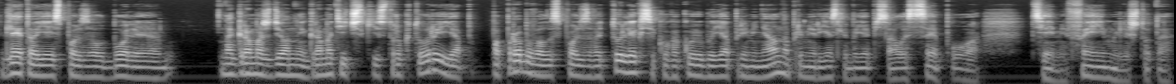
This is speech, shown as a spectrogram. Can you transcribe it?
для этого я использовал более нагроможденные грамматические структуры. Я попробовал использовать ту лексику, какую бы я применял, например, если бы я писал эссе по теме fame или что-то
